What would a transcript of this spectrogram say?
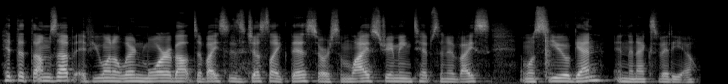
hit the thumbs up if you want to learn more about devices just like this or some live streaming tips and advice, and we'll see you again in the next video.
